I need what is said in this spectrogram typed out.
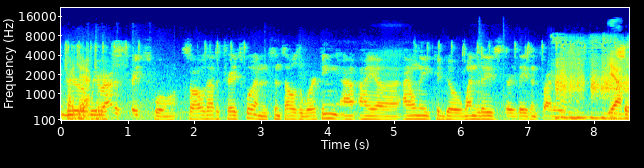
we Trying to were, get after we you. were at a trade school, so I was out of trade school, and since I was working, I I, uh, I only could go Wednesdays, Thursdays, and Fridays. Yeah. So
